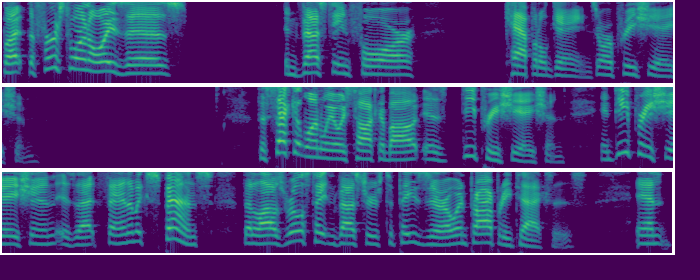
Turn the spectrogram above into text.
But the first one always is investing for capital gains or appreciation. The second one we always talk about is depreciation. And depreciation is that phantom expense that allows real estate investors to pay zero in property taxes. And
